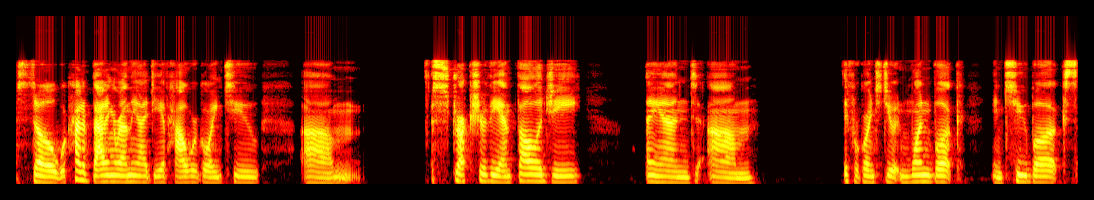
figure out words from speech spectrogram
So we're kind of batting around the idea of how we're going to um, structure the anthology and um, if we're going to do it in one book, in two books.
